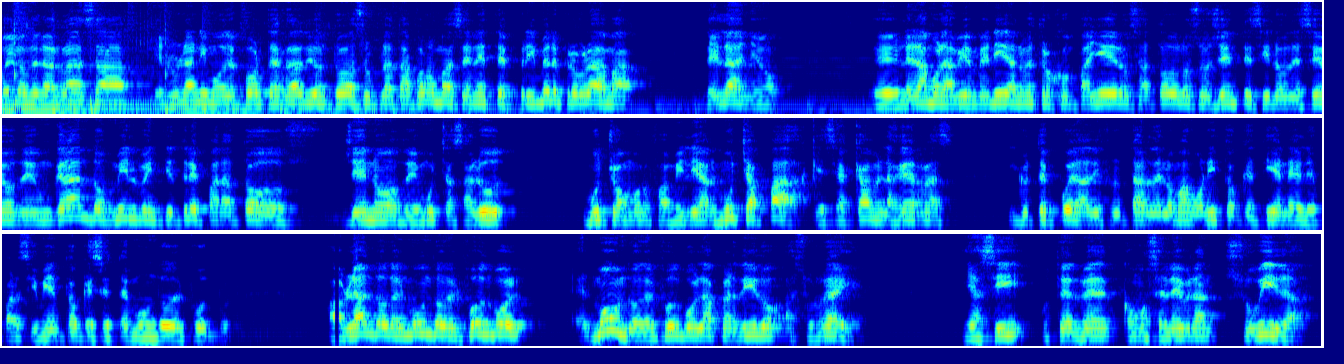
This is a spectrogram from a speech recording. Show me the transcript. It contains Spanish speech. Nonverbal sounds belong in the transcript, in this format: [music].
Menos de la raza en Unánimo Deportes Radio en todas sus plataformas en este primer programa del año. Eh, le damos la bienvenida a nuestros compañeros, a todos los oyentes y los deseos de un gran 2023 para todos, llenos de mucha salud, mucho amor familiar, mucha paz, que se acaben las guerras y que usted pueda disfrutar de lo más bonito que tiene el esparcimiento que es este mundo del fútbol. Hablando del mundo del fútbol, el mundo del fútbol ha perdido a su rey, y así usted ve cómo celebran su vida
